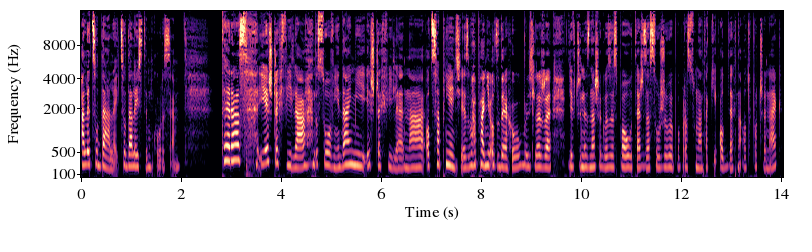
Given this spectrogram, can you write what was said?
Ale co dalej? Co dalej z tym kursem? Teraz jeszcze chwila, dosłownie, daj mi jeszcze chwilę na odsapnięcie, złapanie oddechu. Myślę, że dziewczyny z naszego zespołu też zasłużyły po prostu na taki oddech, na odpoczynek.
